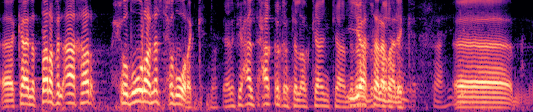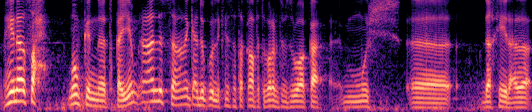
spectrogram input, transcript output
آه، كان الطرف الآخر حضوره نفس حضورك. يعني في حال تحققت الأركان كاملة يا سلام عليك. آه هنا صح ممكن تقيم. أنا لسه أنا قاعد أقول لك لسه ثقافة برامج تلفزيون الواقع مش آه دخيل على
